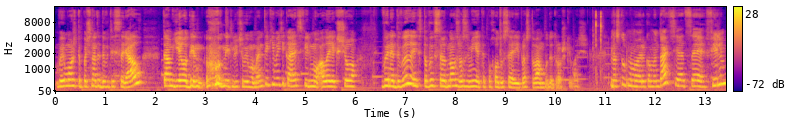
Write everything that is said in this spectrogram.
Ви можете починати дивитись серіал. Там є один головний ключовий момент, який витікає з фільму, але якщо ви не дивились, то ви все одно зрозумієте по ходу серії, просто вам буде трошки важче. Наступна моя рекомендація це фільм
